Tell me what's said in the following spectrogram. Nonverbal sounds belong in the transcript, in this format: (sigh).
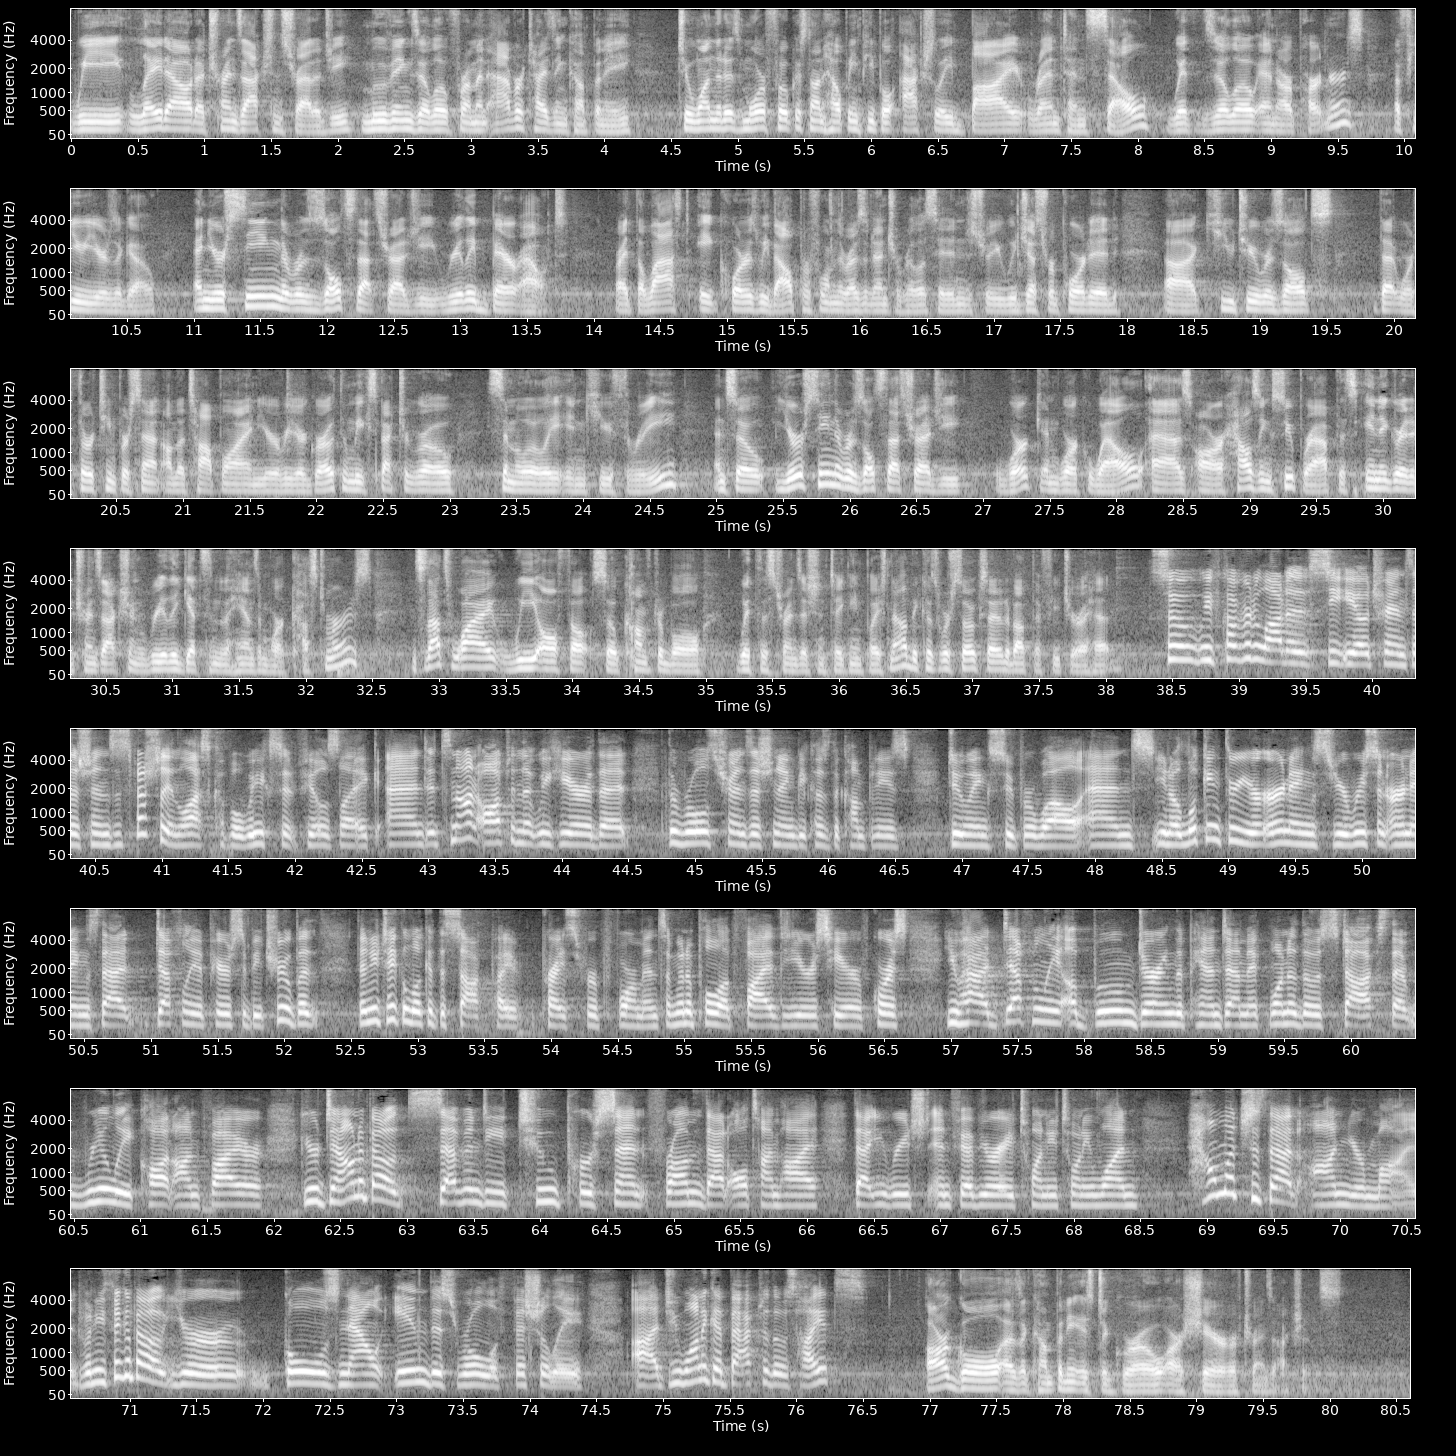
We laid out a transaction strategy, moving Zillow from an advertising company to one that is more focused on helping people actually buy, rent, and sell with Zillow and our partners a few years ago. And you're seeing the results of that strategy really bear out. Right, the last eight quarters, we've outperformed the residential real estate industry. We just reported uh, Q2 results that were 13% on the top line year-over-year growth, and we expect to grow similarly in Q3. And so you're seeing the results of that strategy work and work well as our housing super app, this integrated transaction, really gets into the hands of more customers. And so that's why we all felt so comfortable with this transition taking place now because we're so excited about the future ahead. So we've covered a lot of CEO transitions, especially in the last couple of weeks, it feels like. And it's not often that we hear that the role's transitioning because the company's doing super well. And, you know, looking through your earnings, your recent earnings, that definitely appears to be true. But then you take a look at the stock price for performance. I'm going to pull up five years here. Of course, you had definitely a boom during the pandemic, one of those stocks that really caught on fire. You're down about 72% from that all time high that you reached in February 2021. How much is that on your mind? When you think about your goals now in this role officially, uh, do you want to get back to those heights? Our goal as a company is to grow our share of transactions.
